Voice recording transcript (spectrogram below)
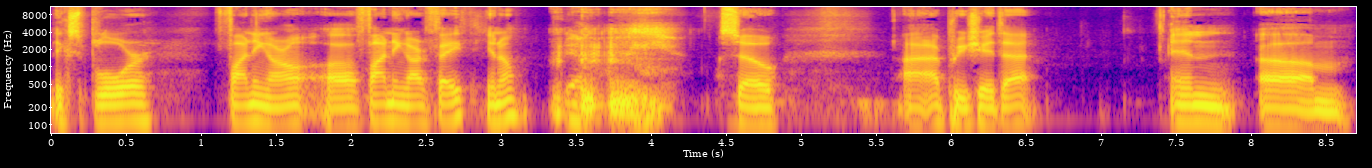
explore finding our own, uh, finding our faith. You know, so I appreciate that, and um,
